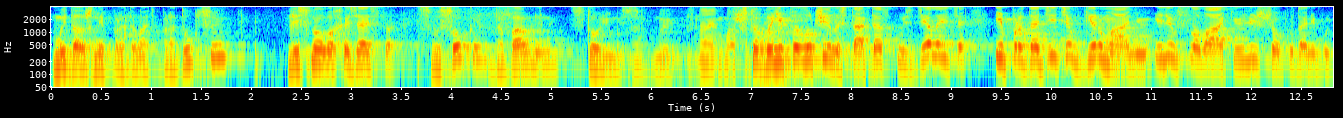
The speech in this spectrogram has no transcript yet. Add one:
мы должны продавать продукцию лесного хозяйства с высокой добавленной стоимостью. Да, мы знаем вашу... Чтобы не получилось так, доску сделаете и продадите в Германию или в Словакию или еще куда-нибудь.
